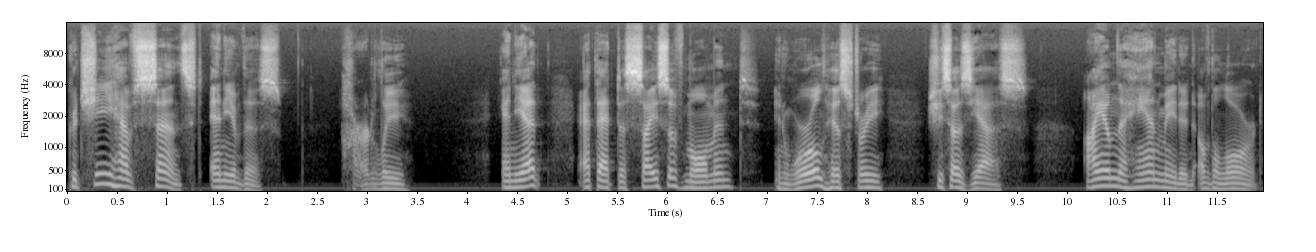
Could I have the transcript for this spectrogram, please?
Could she have sensed any of this? Hardly. And yet, at that decisive moment in world history, she says, Yes, I am the handmaiden of the Lord.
